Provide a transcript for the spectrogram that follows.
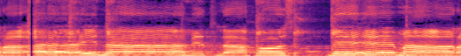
رأينا مثل حسن ما رأينا.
